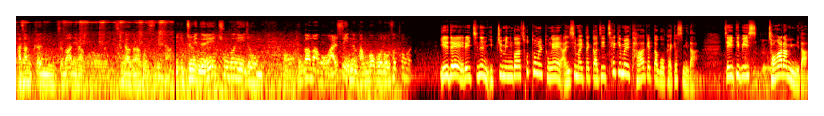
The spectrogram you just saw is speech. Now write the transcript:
가장 큰 불만이라고 생각을 하고 있습니다. 입주민들이 충분히 좀 어, 공감하고 알 수 있는 방법으로 소통을 이에 대해 LH는 입주민과 소통을 통해 안심할 때까지 책임을 다하겠다고 밝혔습니다. JTBC 정아람입니다.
